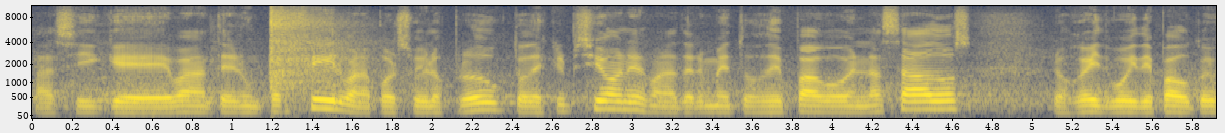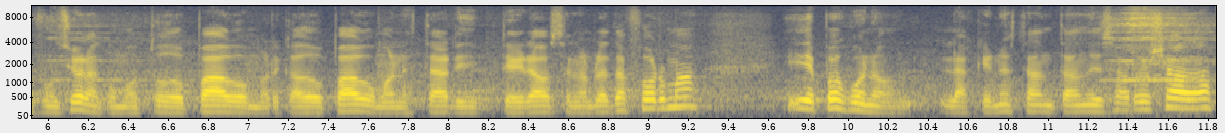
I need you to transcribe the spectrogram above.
Así que van a tener un perfil, van a poder subir los productos, descripciones, van a tener métodos de pago enlazados, los gateways de pago que hoy funcionan como todo pago, mercado pago, van a estar integrados en la plataforma. Y después, bueno, las que no están tan desarrolladas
